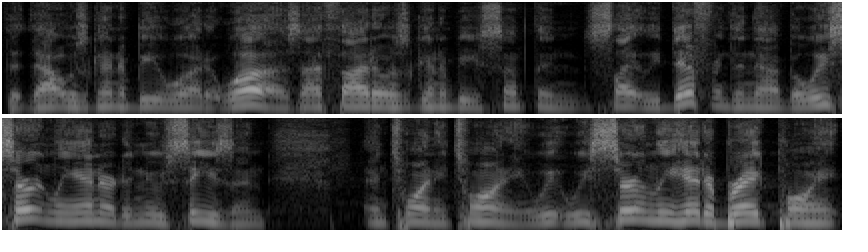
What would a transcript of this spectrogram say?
that that was going to be what it was. I thought it was going to be something slightly different than that, but we certainly entered a new season in 2020. We, we certainly hit a break point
